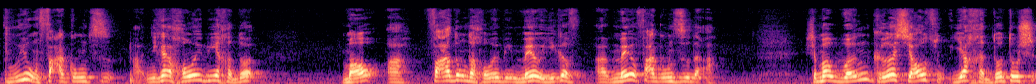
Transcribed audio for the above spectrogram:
不用发工资啊。你看红卫兵很多毛啊。发动的红卫兵没有一个啊，没有发工资的啊，什么文革小组也很多都是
